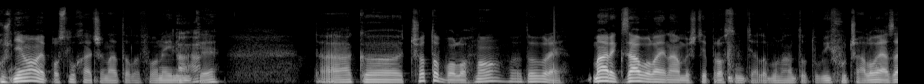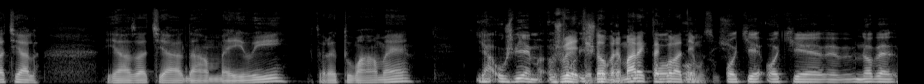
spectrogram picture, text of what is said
Už nemáme poslucháča na telefónnej linke. Aha. Tak e, čo to bolo? No, dobre. Marek, zavolaj nám ešte prosím ťa, lebo nám to tu vyfúčalo. Ja zatiaľ ja zatiaľ dám maily, ktoré tu máme. Ja už viem. Už viete, dobre, Marek, tak volať nemusíš. O, o, tie, o tie e, nové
